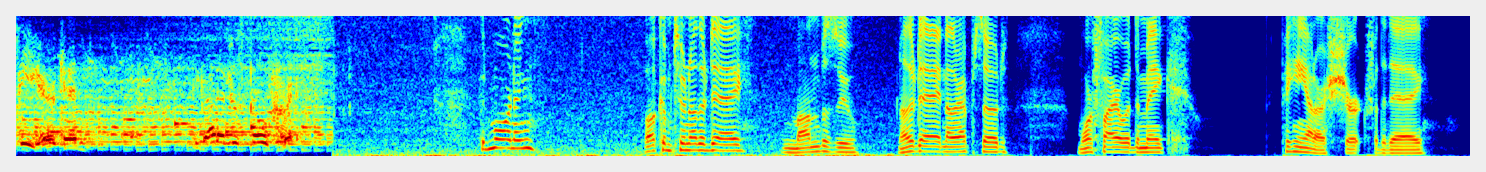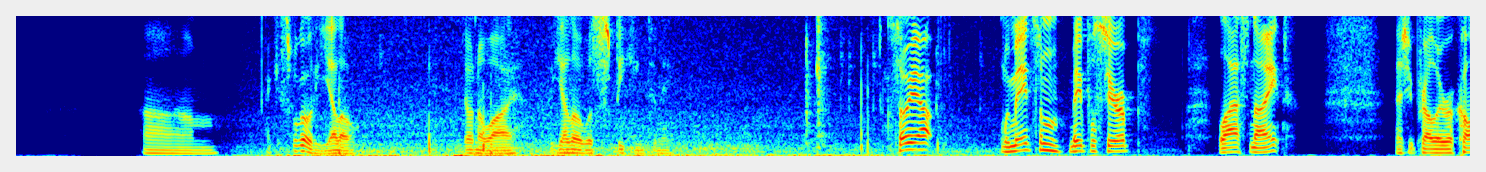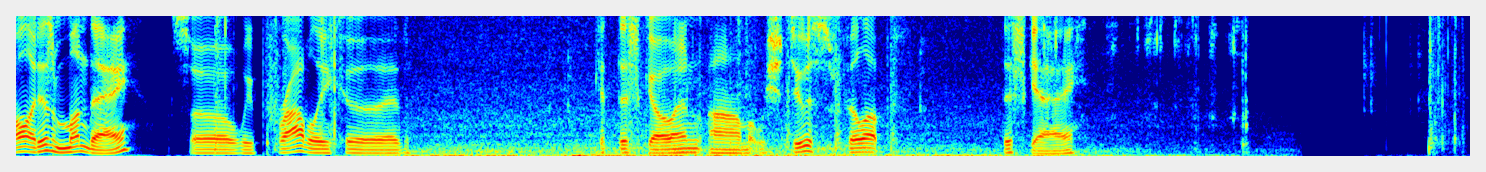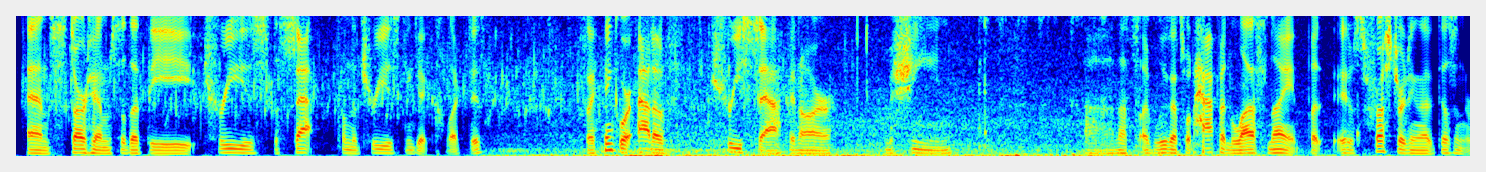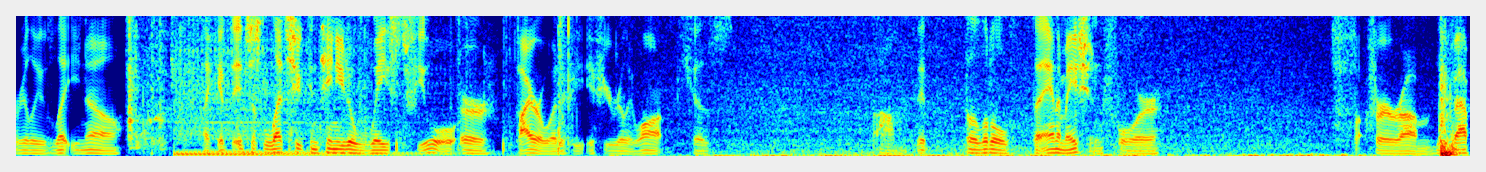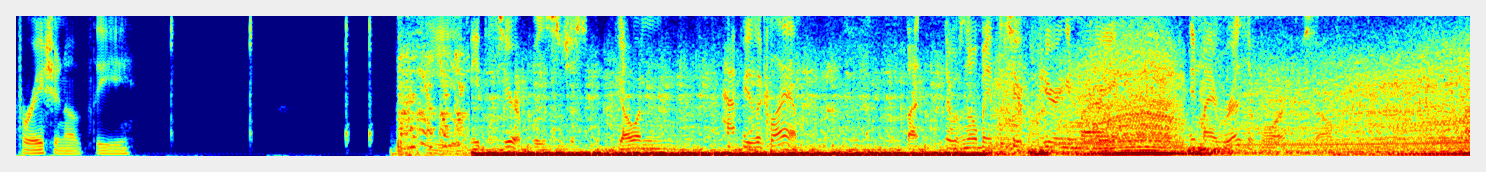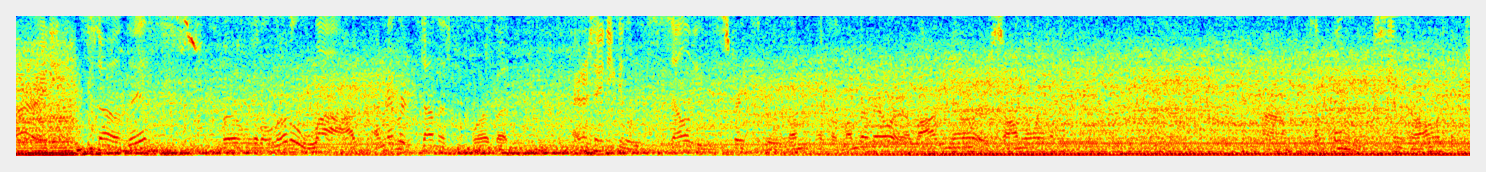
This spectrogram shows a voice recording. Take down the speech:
see here, kid. You gotta just go for it. Good morning. Welcome to another day in Mon Bazou. Another day, another episode. More firewood to make. Picking out our shirt for the day. Um, I guess we'll go with yellow. Don't know why. The yellow was speaking to me. So yeah, we made some maple syrup last night. As you probably recall, it is Monday, so we probably could get this going. Um, what we should do is fill up this guy and start him so that the trees, the sap from the trees can get collected. Because I think we're out of tree sap in our machine. Uh, that's, I believe that's what happened last night, but it was frustrating that it doesn't really let you know. Like, it, it just lets you continue to waste fuel, or firewood if you, if you really want, because um, it, the little, the animation for for um, the evaporation of the the maple syrup was just going happy as a clam. But there was no maple syrup appearing in my in my reservoir, so. Alrighty, so this we're gonna load a log. I've never done this before, but I understand you can sell these straight to the lum like a lumber mill or a log mill or a sawmill. Um, something seems wrong with the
